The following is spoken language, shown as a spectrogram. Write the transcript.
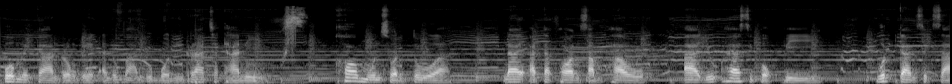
ผู้อำนวยการโรงเรียนอนุบาลอุบลราชธานี ข้อมูลส่วนตัว นายอัตพรสำเภาอายุ 56 ปี วุฒิการศึกษา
